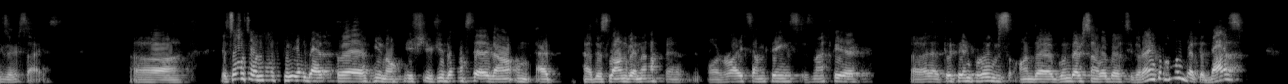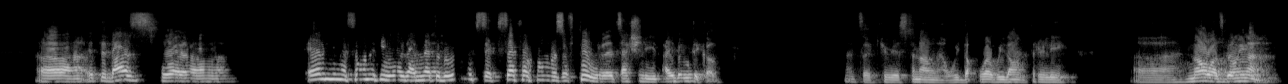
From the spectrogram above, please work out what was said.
exercise. Uh, it's also not clear that uh, you know if if you don't stare down at, at this long enough and, or write some things, it's not clear uh, that it improves on the Gunderson-Rödl Sidorenko but it does. Uh, it does for uh, every uniformity where that method works, except for powers of two, where it's actually identical. That's a curious phenomenon we where we don't really uh, know what's going on.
